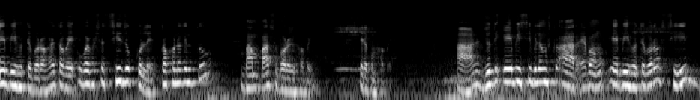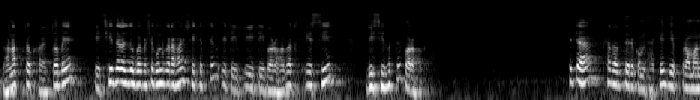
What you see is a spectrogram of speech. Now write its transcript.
A B হতে বড় হয়, তবে উভয় পাশে সি যোগ করলে তখনও কিন্তু বাম পাশ বড়ই হবে, এরকম হবে। আর যদি A B C belongs to R এবং এ বি হতে বড়, সি ধনাত্মক হয়, তবে এই সি দ্বারা যদি উভয় পাশে গুণ করা হয়, সেক্ষেত্রেও এটি, এইটি বড় হবে, অর্থাৎ এ সি বিসি হতে বড় হবে। এটা সাধারণত এরকম থাকে যে প্রমাণ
